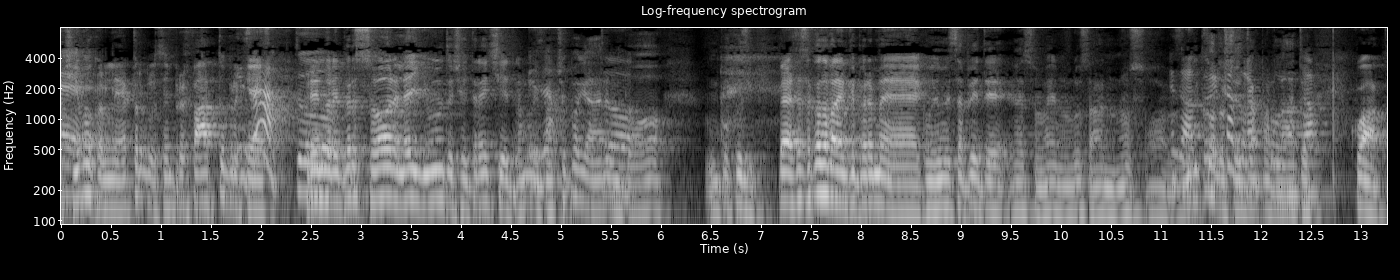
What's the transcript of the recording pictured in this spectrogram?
facevo col network, l'ho sempre fatto perché Esatto. prendo le persone, le aiuto, eccetera, eccetera, ma Esatto. faccio pagare un po'. Un po' così. Beh, la stessa cosa vale anche per me, come sapete, adesso magari non lo sanno, non lo so, non Esatto, mi ricordo nel se ho già racconta. parlato qua.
